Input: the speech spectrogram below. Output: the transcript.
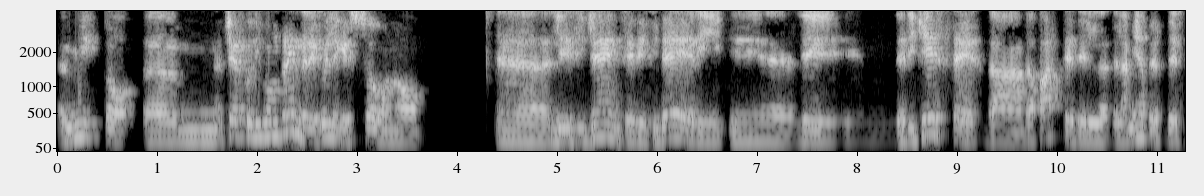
eh, metto, ehm, cerco di comprendere quelle che sono eh, le esigenze, i desideri, eh, le le richieste da, da parte del, mia, del, del,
